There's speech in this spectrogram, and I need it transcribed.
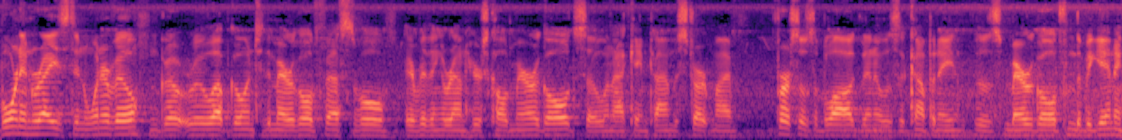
Born and raised in Winterville, grew up going to the Marigold Festival. Everything around here is called Marigold. So when I came time to start my first it was a blog, then it was a company. It was Marigold from the beginning,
